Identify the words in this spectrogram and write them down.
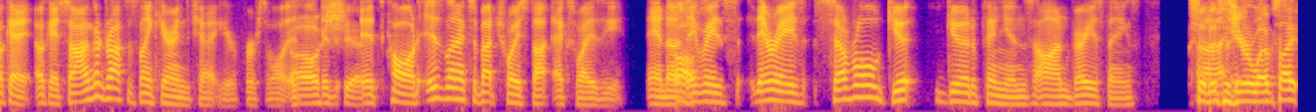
Okay. Okay. So I'm gonna drop this link here in the chat here. First of all, It- Oh, it- shit. It's called "Is Linux About Choice.xyz," and uh, they Oh. raise they raise several good good opinions on various things. So this Uh, is it- your website?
